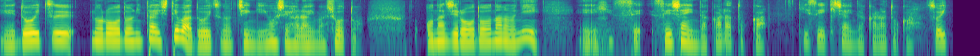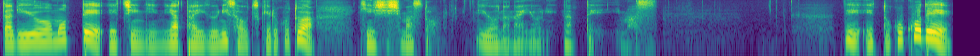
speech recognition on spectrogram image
え、同一の労働に対しては同一の賃金を支払いましょうと。同じ労働なのに、えー、正社員だからとか、非正規社員だからとか、そういった理由をもって、え、賃金や待遇に差をつけることは禁止しますというような内容になっています。で、えっと、ここで、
